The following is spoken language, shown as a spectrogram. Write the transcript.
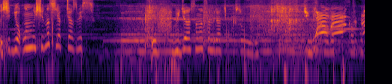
Işık yok. Onun ışığı nasıl yakacağız biz? Of video sanırsam birazcık kısa oldu. Çünkü hava kalkmış.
